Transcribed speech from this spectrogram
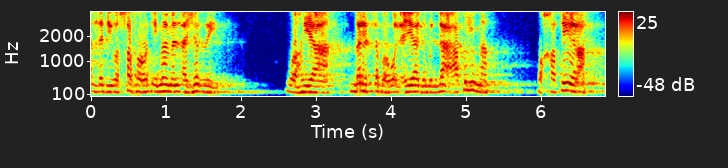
الذي وصفه الإمام الأجري وهي مرتبة والعياذ بالله عظيمة وخطيرة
